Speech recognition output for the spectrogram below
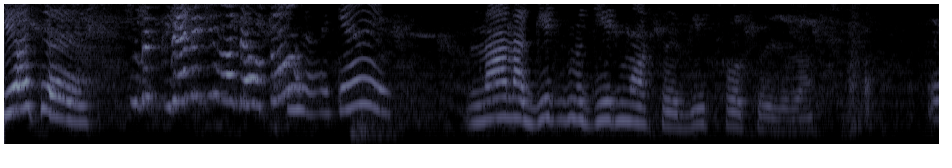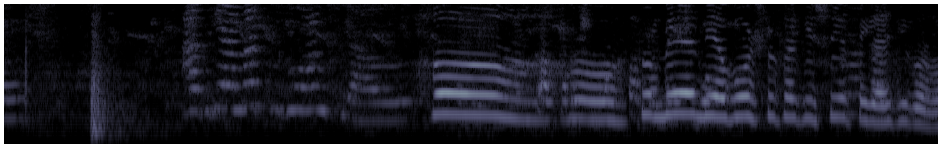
কি আছে? না না গিট গিট মারছে গিট শুধু আনছি তো মেয়ে নিয়ে বসে থাকি শুয়ে থেকে আর কি করব?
